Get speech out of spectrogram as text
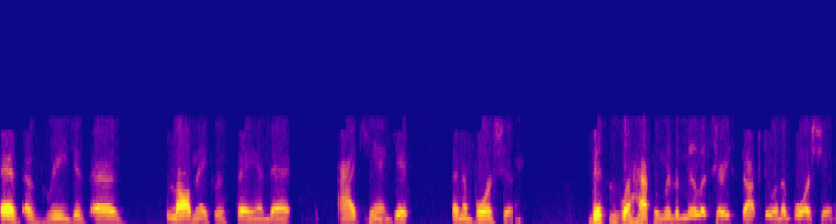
as egregious as lawmakers saying that I can't get an abortion. This is what happened when the military stopped doing abortions.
